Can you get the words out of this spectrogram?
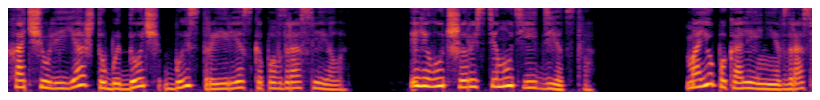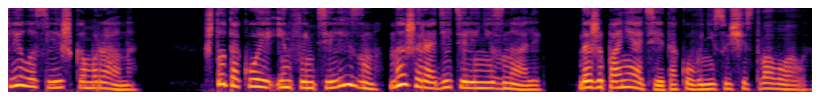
Хочу ли я, чтобы дочь быстро и резко повзрослела? Или лучше растянуть ей детство? Мое поколение взрослело слишком рано. Что такое инфантилизм, наши родители не знали, даже понятия такого не существовало.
